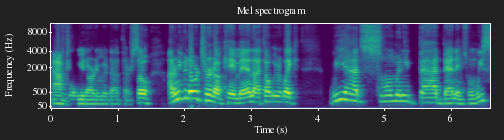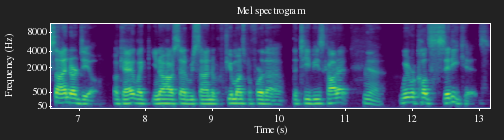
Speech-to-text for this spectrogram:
mm. after we'd already moved out there. So I don't even know where Turn It Up came in. I thought we were like, we had so many bad band names when we signed our deal. Okay, like you know how I said we signed a few months before the the TVs caught it. Yeah we were called City Kids,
